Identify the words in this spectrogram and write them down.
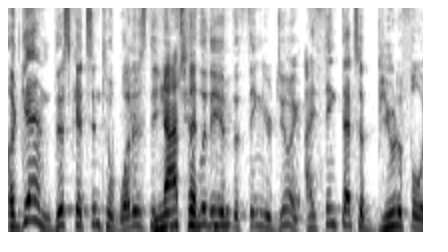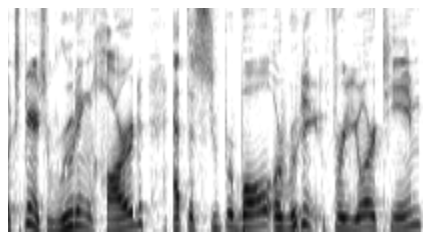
again, this gets into what is the Not utility of the thing you're doing. I think that's a beautiful experience. Rooting hard at the Super Bowl or rooting for your team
